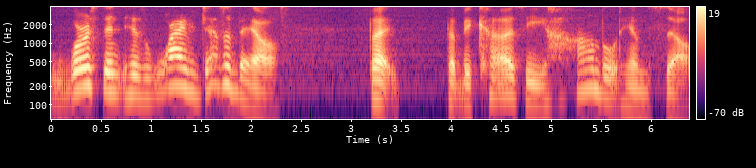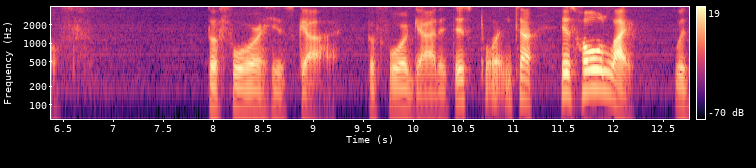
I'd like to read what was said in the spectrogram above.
worse than his wife Jezebel. But but because he humbled himself before his God, before God at this point in time, his whole life was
